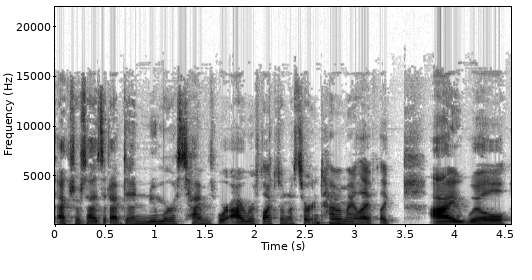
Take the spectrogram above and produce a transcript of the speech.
exercise that I've done numerous times where I reflect on a certain time in my life. Like I will,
